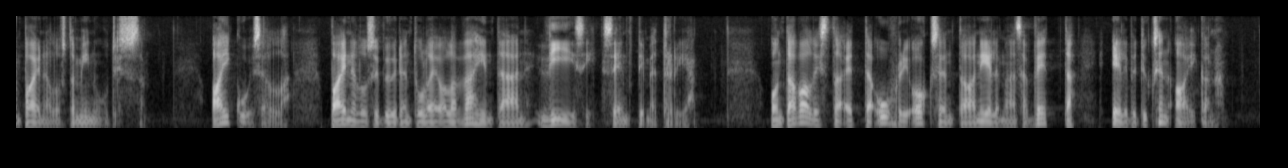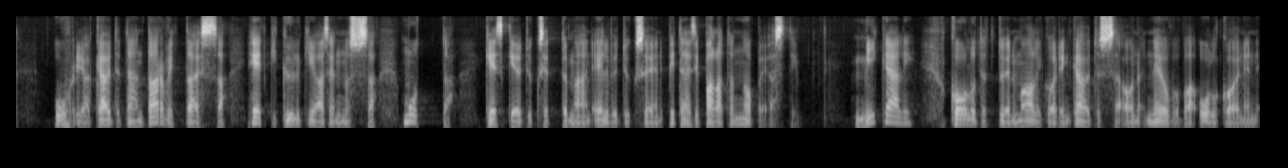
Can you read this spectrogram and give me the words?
100-120 painelusta minuutissa. Aikuisella painelusyvyyden tulee olla vähintään 5 senttimetriä. On tavallista, että uhri oksentaa nielemäänsä vettä elvytyksen aikana. Uhria käytetään tarvittaessa hetki kylkiasennossa, mutta keskeytyksettömään elvytykseen pitäisi palata nopeasti. Mikäli koulutettujen maalikoiden käytössä on neuvova ulkoinen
